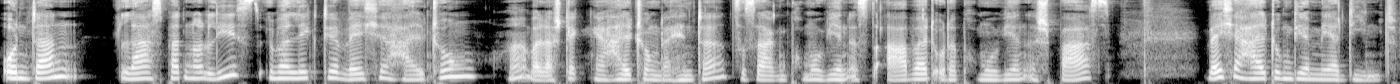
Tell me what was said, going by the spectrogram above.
Und dann, last but not least, überleg dir, welche Haltung weil da stecken ja Haltungen dahinter, zu sagen, promovieren ist Arbeit oder promovieren ist Spaß, welche Haltung dir mehr dient.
